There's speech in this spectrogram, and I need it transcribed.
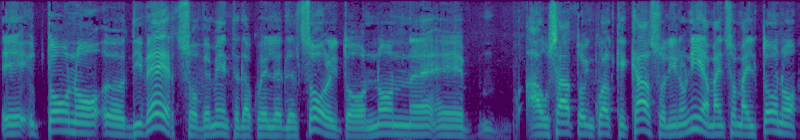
eh, tono eh, diverso ovviamente da quello del solito, non eh, usato in qualche caso l'ironia, ma insomma il tono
